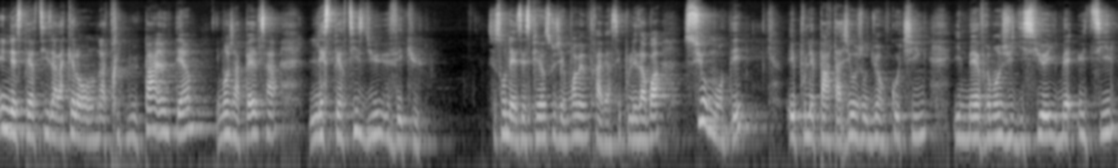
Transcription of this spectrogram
une expertise à laquelle on n'attribue pas un terme, et moi j'appelle ça l'expertise du vécu. Ce sont des expériences que j'ai moi-même traversées pour les avoir surmontées et pour les partager aujourd'hui en coaching. Il m'est vraiment judicieux, il m'est utile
